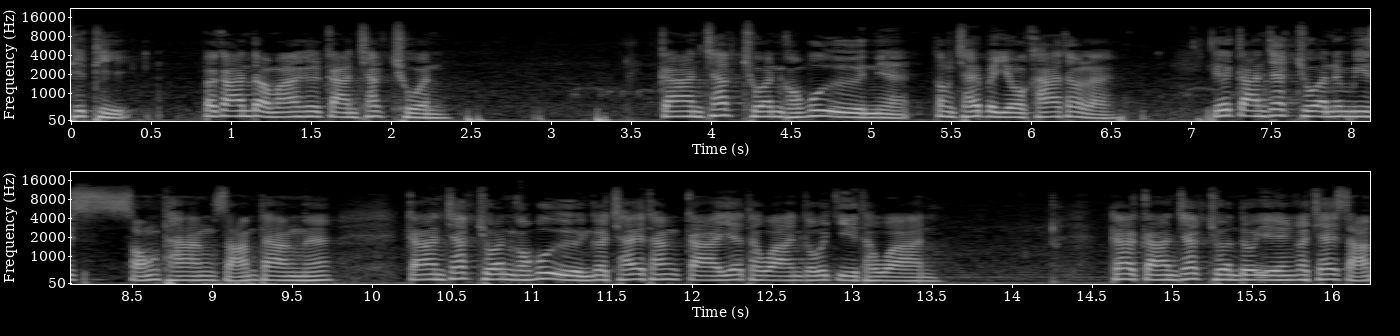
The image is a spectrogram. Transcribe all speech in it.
ทิฏฐิ ประการต่อมาคือการชักชวน การชักชวนของผู้อื่นเนี่ยต้องใช้ประโยค่าเท่าไหร่คือการชักชวนมีสองทางสามทางนะ การชักชวนของผู้อื่นก็ใช้ทั้งกายทวารกับวจีทวารถ้าการชักชวนตัวเองก็ใช้สาม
